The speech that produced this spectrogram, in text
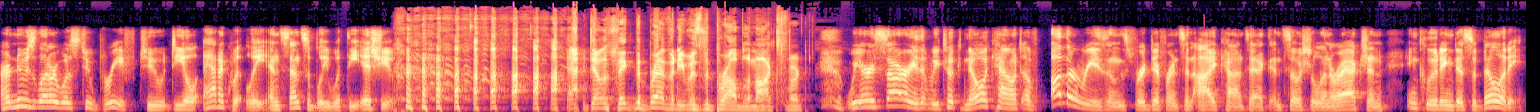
Our newsletter was too brief to deal adequately and sensibly with the issue. I don't think the brevity was the problem, Oxford. We are sorry that we took no account of other reasons for a difference in eye contact and social interaction, including disability.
